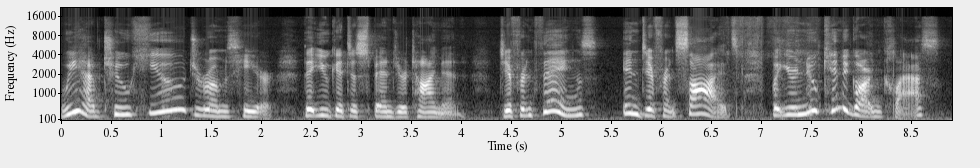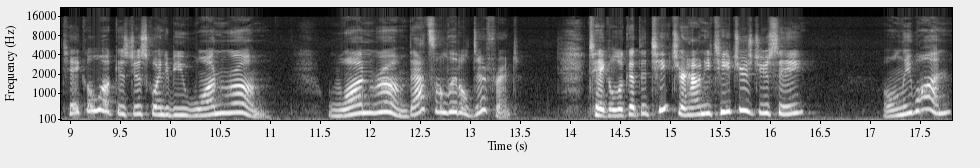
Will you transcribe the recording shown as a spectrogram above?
We have two huge rooms here that you get to spend your time in. Different things in different sides. But your new kindergarten class, take a look, is just going to be one room. One room. That's a little different. Take a look at the teacher. How many teachers do you see? Only one.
